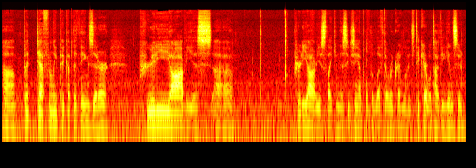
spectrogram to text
Uh, but definitely pick up the things that are pretty obvious. Uh, pretty obvious, like in this example, the leftover grid lines. Take care. We'll talk to you again soon.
